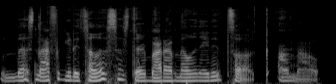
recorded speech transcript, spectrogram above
Let's not forget to tell a sister about our melanated talk. I'm out.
